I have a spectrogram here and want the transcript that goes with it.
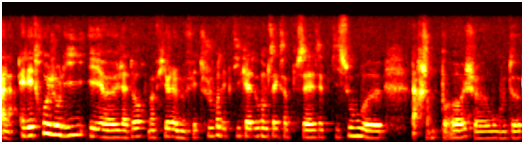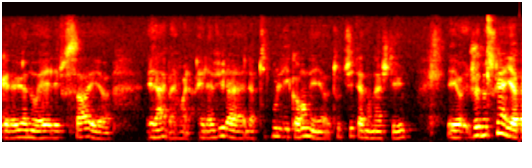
Voilà, elle est trop jolie et euh, j'adore. Ma filleule, elle me fait toujours des petits cadeaux comme ça, avec ses, petits sous euh, d'argent de poche euh, ou qu'elle a eu à Noël et tout ça. Et, là, voilà, elle a vu la, petite boule licorne et tout de suite, elle m'en a acheté une. Et je me souviens, il y a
